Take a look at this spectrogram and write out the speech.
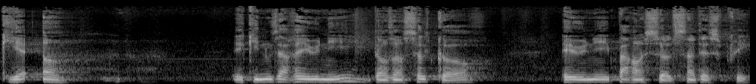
qui est un et qui nous a réunis dans un seul corps et unis par un seul Saint-Esprit.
